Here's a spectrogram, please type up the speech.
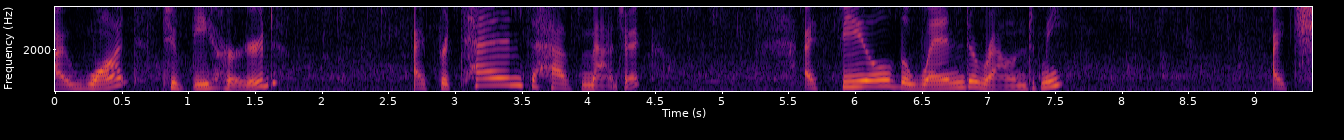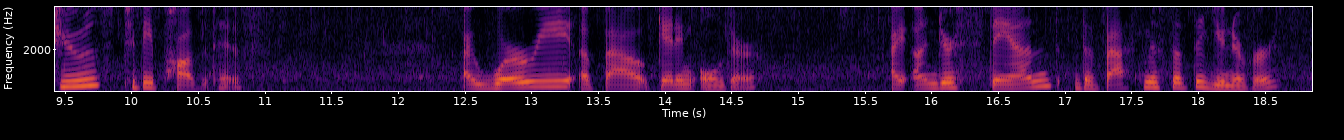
I want to be heard. I pretend to have magic. I feel the wind around me. I choose to be positive. I worry about getting older. I understand the vastness of the universe.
